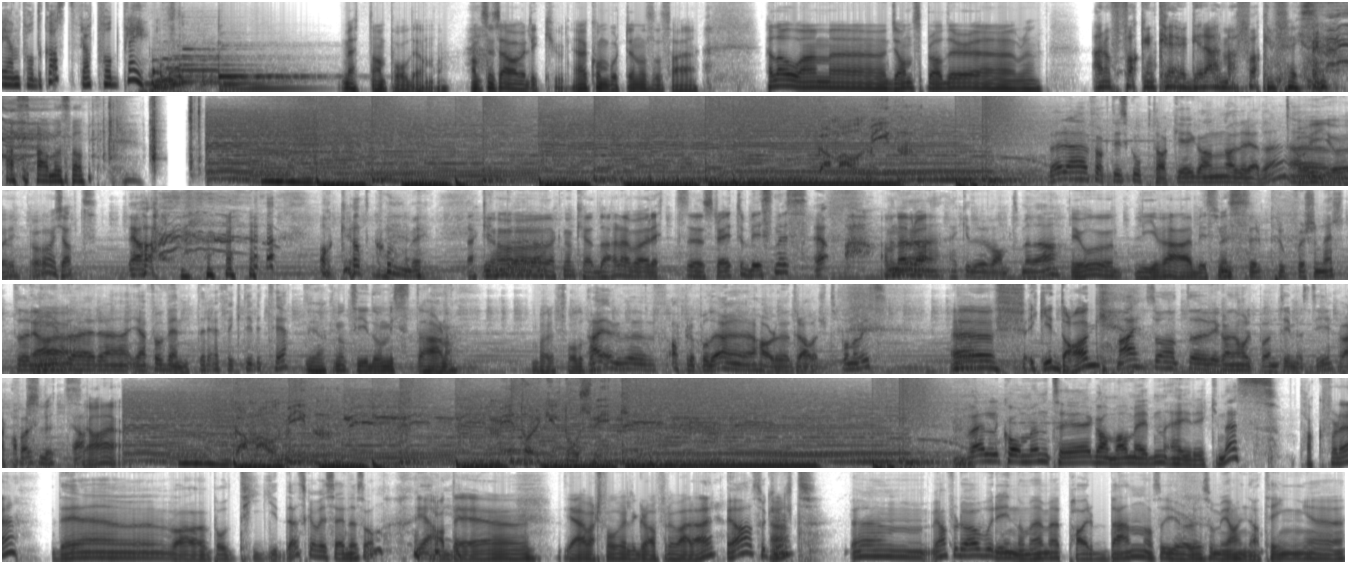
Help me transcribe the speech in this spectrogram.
En podkast fra Podplay. Møtte han Paul Diano. Han syntes jeg var veldig kul. Jeg kom bort til ham og så sa jeg Hello, I'm uh, John's brother. Uh, I don't fucking care, get out of my fucking face. Han sa noe sånt. Der er faktisk opptaket i gang allerede. Oi, oi, oi. kjapt. Ja. Akkurat kommet. Det er, ikke noe, det er ikke noe kødd her, det er bare rett uh, straight to business. Ja. Ja, men det er bra. eh, Er ikke du vant med det? da? Jo, livet er business. Superprofesjonelt eh, liv Ja, ja. der eh, jeg forventer effektivitet. Vi har ikke noe tid å miste her nå. Bare få det på. Nei, eh, apropos det, har du det travelt på noe vis? Uh, ikke i dag. Nei, sånn at eh, vi kan holde på en times tid, i hvert fall. Absolutt. Ja. Ja, ja. Thorsvik. Velkommen til Gammal Maiden, Eirik Næss. Takk for det. Det var på tide, skal vi si det sånn? Ja, det Jeg er i hvert fall veldig glad for å være her. Ja, så kult. Um, ja, for du har vært innom med et par band, og så gjør du så mye andre ting. Uh,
